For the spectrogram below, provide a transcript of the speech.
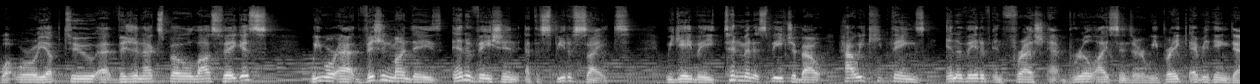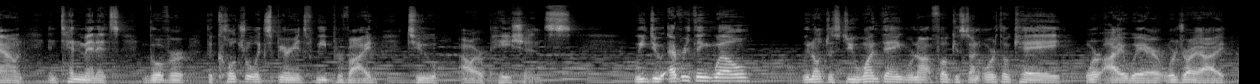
What were we up to at Vision Expo Las Vegas? We were at Vision Mondays Innovation at the Speed of Sight. We gave a 10 minute speech about how we keep things innovative and fresh at Brill Eye Center. We break everything down in 10 minutes, and go over the cultural experience we provide to our patients. We do everything well. We don't just do one thing. We're not focused on ortho K or eyewear or dry eye.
